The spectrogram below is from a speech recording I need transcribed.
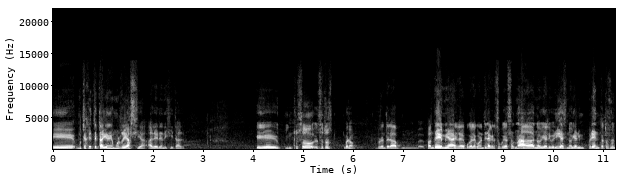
Eh, mucha gente también es muy reacia a leer en digital. incluso nosotros, bueno, durante la pandemia, en la época de la cuarentena, que no se podía hacer nada, no había librerías y no había imprenta, entonces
